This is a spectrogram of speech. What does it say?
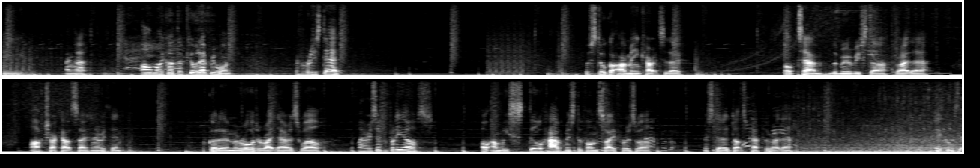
the hangar. Oh my god, they've killed everyone. Everybody's dead. We've still got our main character though. Bob Tan, the movie star, right there half track outside and everything. We've got a Marauder right there as well. Where is everybody else? Oh, and we still have Mr. Von Cypher as well. Mr. Dots Pepper right there. Here comes the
